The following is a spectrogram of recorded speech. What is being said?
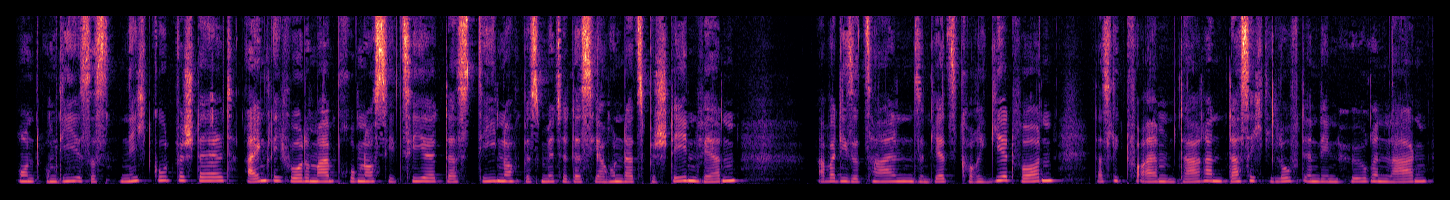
und um die ist es nicht gut bestellt. Eigentlich wurde mal prognostiziert, dass die noch bis Mitte des Jahrhunderts bestehen werden. Aber diese Zahlen sind jetzt korrigiert worden. Das liegt vor allem daran, dass sich die Luft in den höheren Lagen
